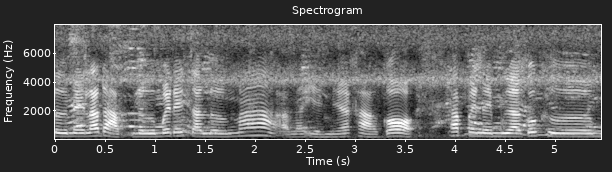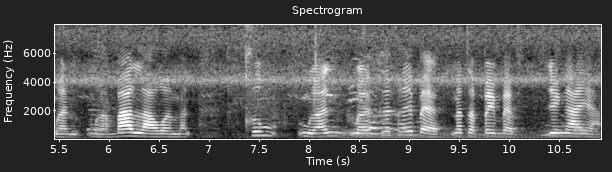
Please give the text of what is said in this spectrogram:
ริญในระดับหรือไม่ได้เจริญมากอะไรอย่างเนี้ยค่ะ ก็ถ้าเป็นในเมืองก็คือเหมือนเหมือนบ้านเราอะมันคือเหมือนเหมือนคล้ายๆแบบน่าจะเป็นแบบยังไงอะ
